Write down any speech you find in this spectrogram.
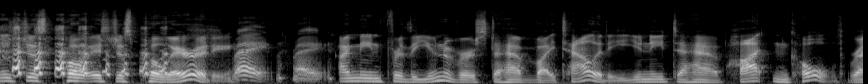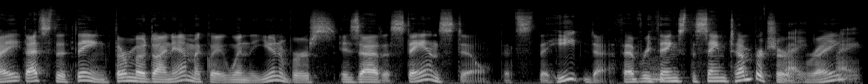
It's just po- it's just polarity. Right, right. I mean, for the universe to have vitality, you need to have hot and cold, right? That's the thing. Thermodynamically, when the universe is at a standstill, that's the heat death. Mm-hmm. Everything's the same temperature, Right, right? right.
